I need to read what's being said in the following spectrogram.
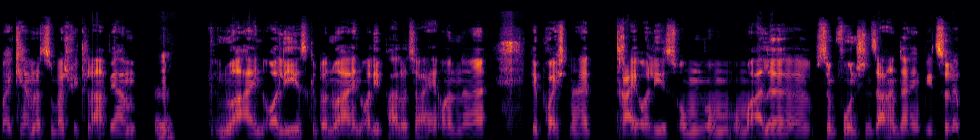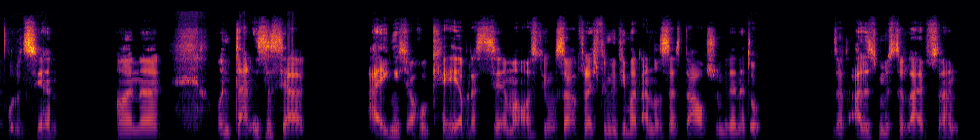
bei Cameron zum Beispiel, klar, wir haben mhm nur einen Olli, es gibt doch nur einen Olli Palotai und äh, wir bräuchten halt drei Ollis, um, um, um alle äh, symphonischen Sachen da irgendwie zu reproduzieren. Und, äh, und dann ist es ja eigentlich auch okay, aber das ist ja immer Auslegungssache. Vielleicht findet jemand anderes das da auch schon wieder netto. Und sagt, alles müsste live sein.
